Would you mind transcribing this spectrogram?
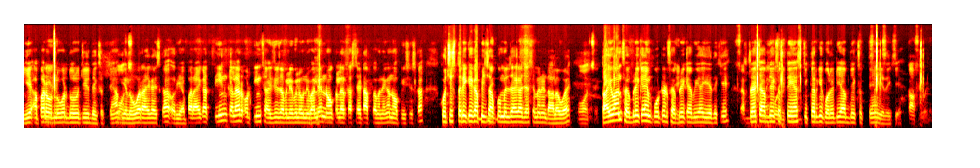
ये अपर और लोअर दोनों चीज़ देख सकते हैं आप। ये लोअर आएगा इसका और ये अपर आएगा। तीन कलर और तीन साइजेस अवेलेबल होने वाले हैं। नौ कलर का सेट आपका बनेगा नौ पीसेस का। कुछ इस तरीके का पीस आपको मिल जाएगा जैसे मैंने डाला हुआ है। ताइवान फैब्रिक है इम्पोर्टेड फैब्रिक है। भैया ये देखिए। स्ट्रेच आप देख सकते हैं स्टिकर की क्वालिटी आप देख सकते हैं ये देखिए। काफ़ी बढ़िया।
